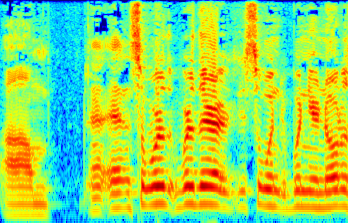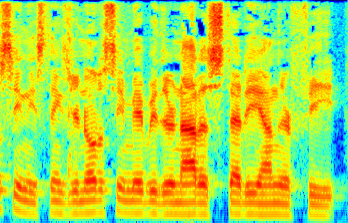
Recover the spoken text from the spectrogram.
Um, and, so we're, we're there. So when, when you're noticing these things, you're noticing maybe they're not as steady on their feet.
